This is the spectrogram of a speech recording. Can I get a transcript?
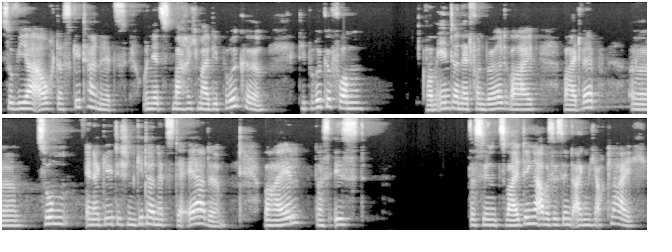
so wie ja auch das Gitternetz. Und jetzt mache ich mal die Brücke, die Brücke vom, vom Internet, von World Wide, Wide Web äh, zum energetischen Gitternetz der Erde, weil das ist, das sind zwei Dinge, aber sie sind eigentlich auch gleich.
